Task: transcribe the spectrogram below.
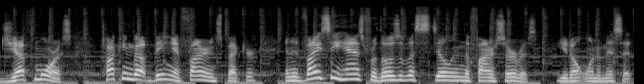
Jeff Morris talking about being a fire inspector and advice he has for those of us still in the fire service. You don't want to miss it.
